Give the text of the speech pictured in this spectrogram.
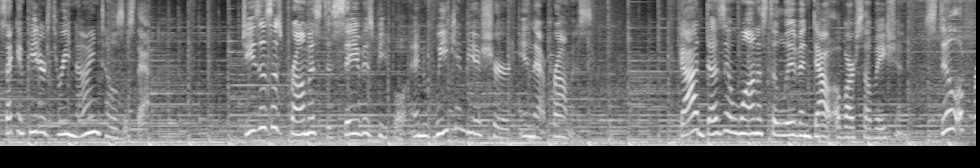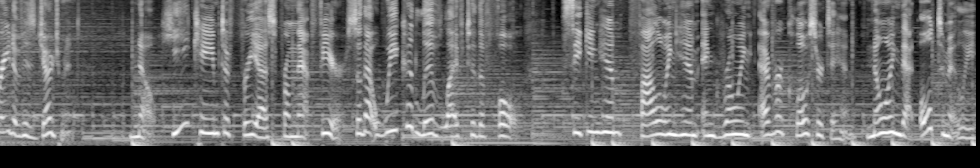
2 Peter 3 9 tells us that. Jesus has promised to save his people, and we can be assured in that promise. God doesn't want us to live in doubt of our salvation, still afraid of his judgment. No, he came to free us from that fear so that we could live life to the full seeking Him, following Him, and growing ever closer to Him, knowing that ultimately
